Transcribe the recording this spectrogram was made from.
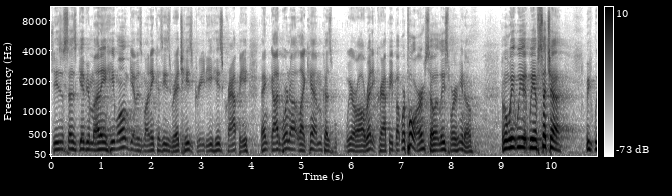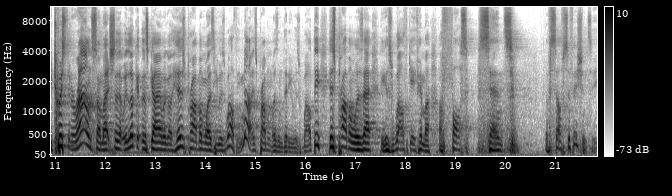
Jesus says, Give your money. He won't give his money because he's rich, he's greedy, he's crappy. Thank God we're not like him because we are already crappy, but we're poor, so at least we're, you know. I mean, we, we, we have such a, we, we twist it around so much so that we look at this guy and we go, his problem was he was wealthy. No, his problem wasn't that he was wealthy. His problem was that his wealth gave him a, a false sense of self sufficiency,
